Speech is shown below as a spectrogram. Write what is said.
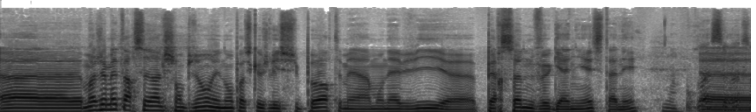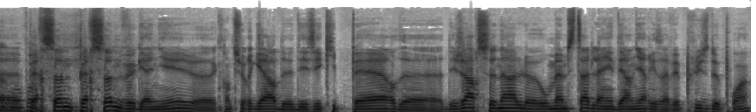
Euh, moi, je vais mettre Arsenal champion et non parce que je les supporte, mais à mon avis, euh, personne veut gagner cette année. Ouais, vrai, Euh, personne, personne veut gagner. Euh, quand tu regardes des équipes perdre, euh, déjà Arsenal au même stade l'année dernière, ils avaient plus de points.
